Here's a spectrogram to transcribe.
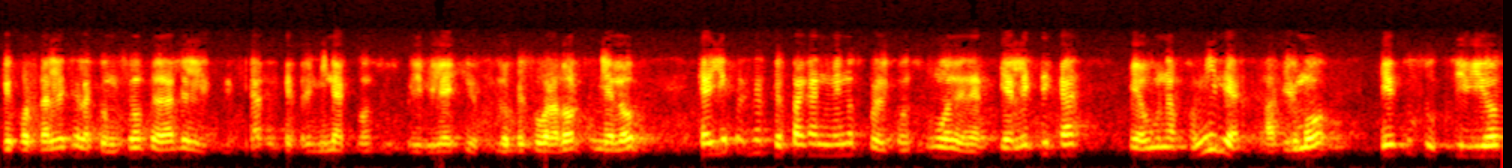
que fortalece la Comisión Federal de Electricidad y que termina con sus privilegios. López Obrador señaló que hay empresas que pagan menos por el consumo de energía eléctrica que a una familia. Afirmó que estos subsidios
